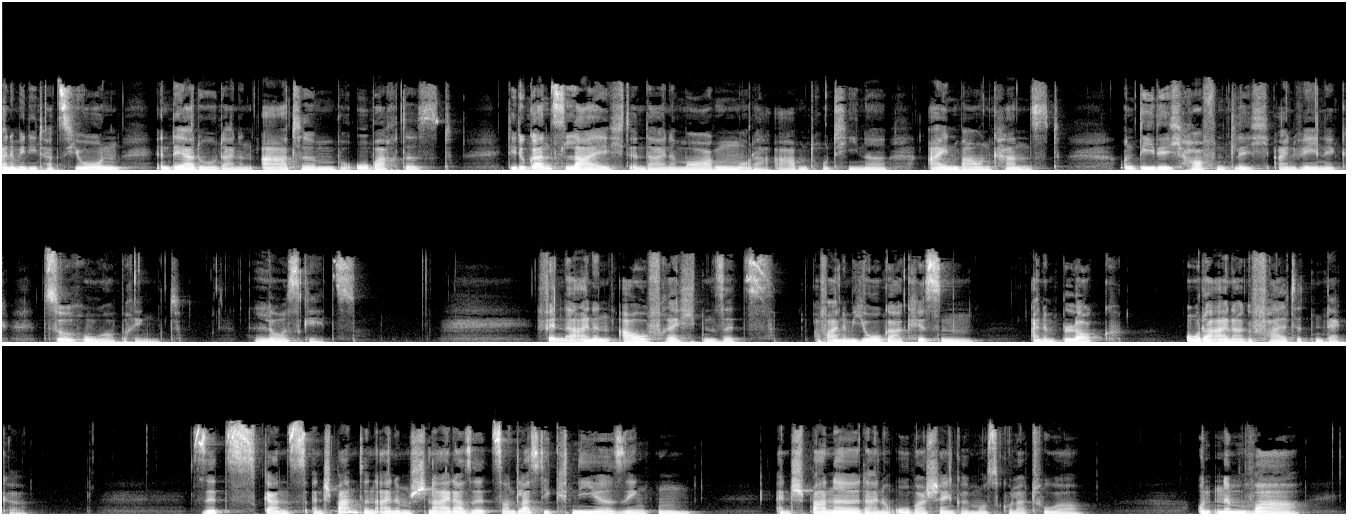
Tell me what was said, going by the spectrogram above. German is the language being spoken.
Eine Meditation, in der du deinen Atem beobachtest, die du ganz leicht in deine Morgen- oder Abendroutine einbauen kannst und die dich hoffentlich ein wenig zur Ruhe bringt. Los geht's. Finde einen aufrechten Sitz auf einem Yogakissen, einem Block oder einer gefalteten Decke. Sitz ganz entspannt in einem Schneidersitz und lass die Knie sinken. Entspanne deine Oberschenkelmuskulatur und nimm wahr,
